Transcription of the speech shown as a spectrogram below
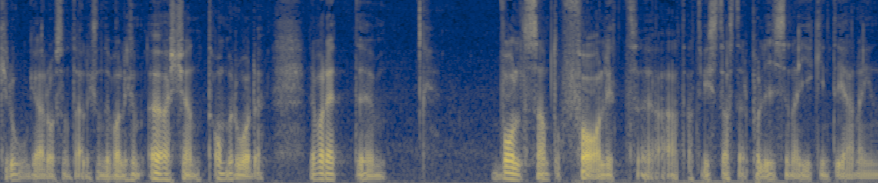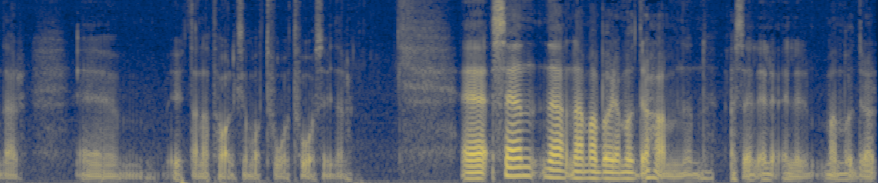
krogar och sånt där. Liksom. Det var liksom ökänt område. Det var rätt eh, våldsamt och farligt eh, att, att vistas där. Poliserna gick inte gärna in där eh, utan att ha liksom, vara två och två och så vidare. Eh, sen när, när man börjar muddra hamnen, alltså, eller, eller man muddrar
